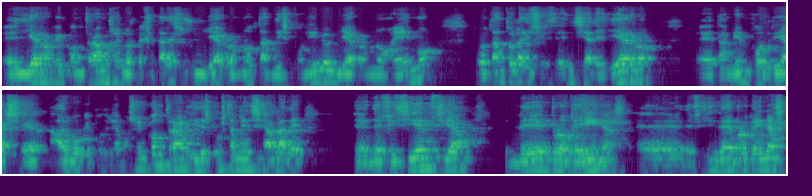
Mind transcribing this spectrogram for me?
El hierro que encontramos en los vegetales es un hierro no tan disponible, un hierro no hemo. Por lo tanto, la deficiencia de hierro eh, también podría ser algo que podríamos encontrar. Y después también se habla de eh, deficiencia de proteínas. Eh, deficiencia de proteínas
